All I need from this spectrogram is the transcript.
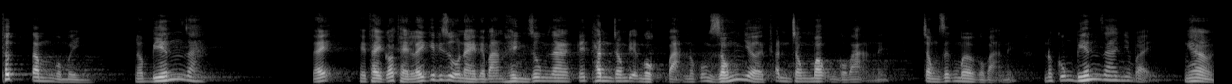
Thức tâm của mình. Nó biến ra. Đấy thì thầy có thể lấy cái ví dụ này để bạn hình dung ra cái thân trong địa ngục bạn nó cũng giống như thân trong mộng của bạn ấy, trong giấc mơ của bạn ấy. Nó cũng biến ra như vậy nghe không?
